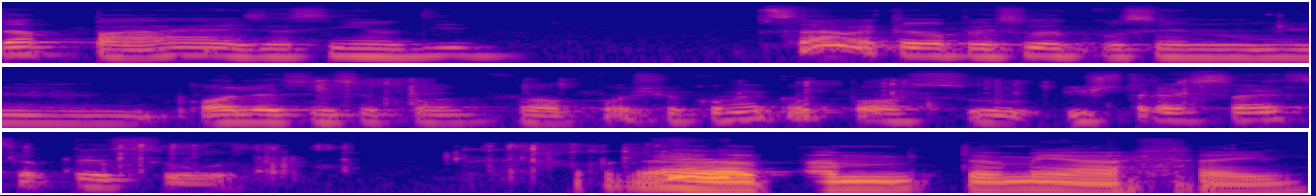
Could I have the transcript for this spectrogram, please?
da paz, assim, onde. Sabe aquela pessoa que você não olha assim, você fala, poxa, como é que eu posso estressar essa pessoa? É, eu tam, também acho isso aí.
